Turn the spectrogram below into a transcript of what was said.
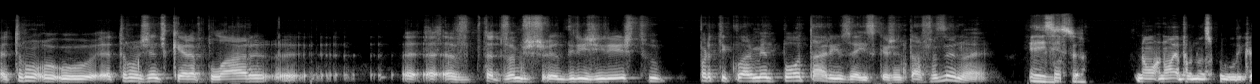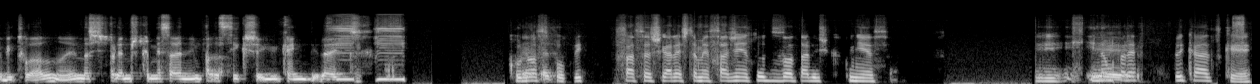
então, o, então a gente quer apelar. a- a- a- portanto, vamos dirigir isto particularmente para otários. É isso que a gente está a fazer, não é? É Sim. isso. Não, não é para o nosso público habitual, não é? Mas esperamos que a mensagem passe e que chegue a quem direito. Que o nosso público faça chegar esta mensagem a todos os otários que conheçam. E, e não É. parece complicado, que é.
